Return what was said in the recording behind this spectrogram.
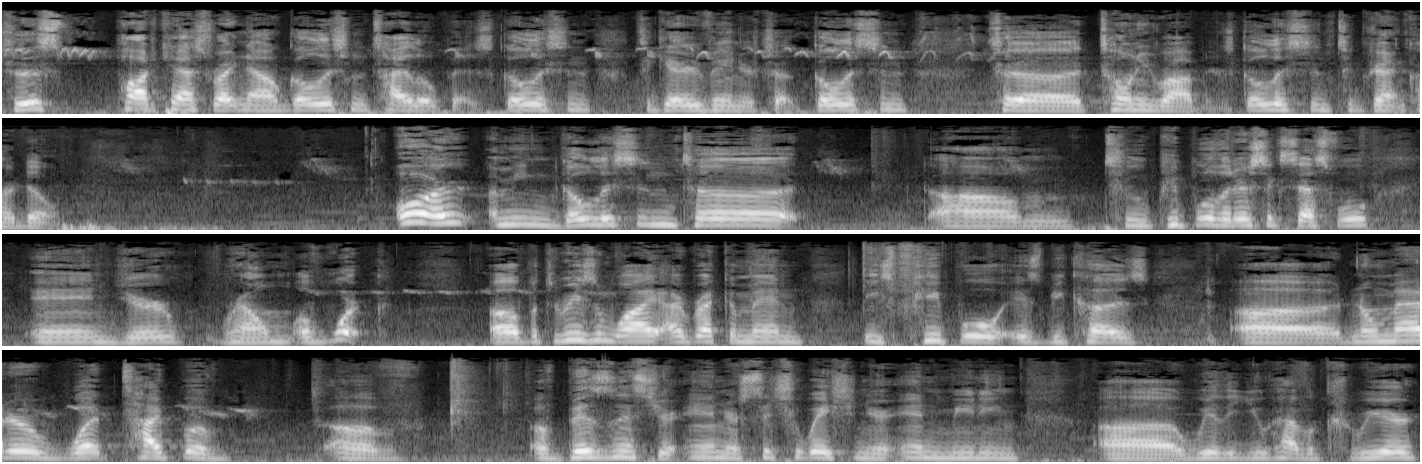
to this podcast right now, go listen to Tai Lopez. Go listen to Gary Vaynerchuk. Go listen to Tony Robbins. Go listen to Grant Cardone. Or, I mean, go listen to um, to people that are successful in your realm of work. Uh, but the reason why I recommend these people is because uh, no matter what type of of of business you're in or situation you're in, meaning uh, whether you have a career,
